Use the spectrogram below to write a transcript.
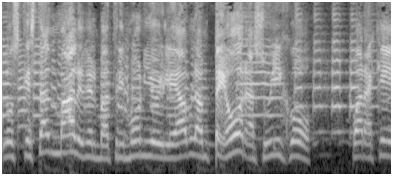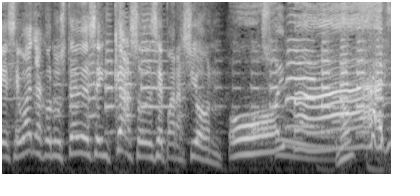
los que están mal en el matrimonio y le hablan peor a su hijo para que se vaya con ustedes en caso de separación. ¡Ay, Max!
